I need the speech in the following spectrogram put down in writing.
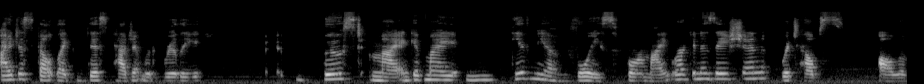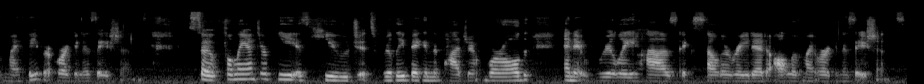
I just felt like this pageant would really boost my and give my give me a voice for my organization which helps all of my favorite organizations. So, philanthropy is huge. It's really big in the pageant world, and it really has accelerated all of my organizations.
